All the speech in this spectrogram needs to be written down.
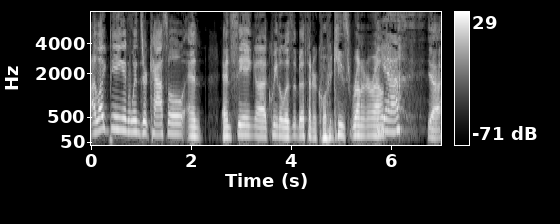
i like being in windsor castle and and seeing uh queen elizabeth and her corgis running around Yeah. Yeah.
